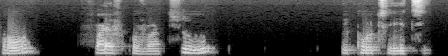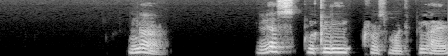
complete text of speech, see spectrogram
4, 5 over 2, equal to 80. Now, let's quickly cross multiply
